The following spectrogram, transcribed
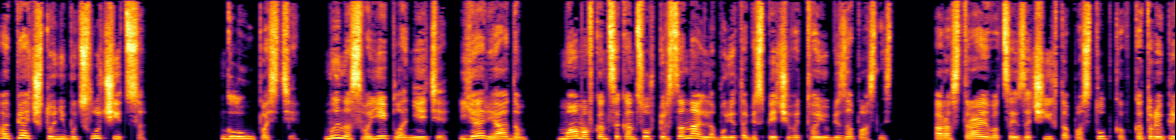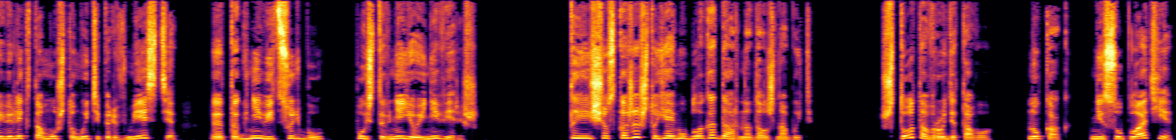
Опять что-нибудь случится. Глупости. Мы на своей планете, я рядом. Мама, в конце концов, персонально будет обеспечивать твою безопасность. А расстраиваться из-за чьих-то поступков, которые привели к тому, что мы теперь вместе, это гневить судьбу, пусть ты в нее и не веришь. Ты еще скажи, что я ему благодарна должна быть. Что-то вроде того. Ну как, несу платье?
